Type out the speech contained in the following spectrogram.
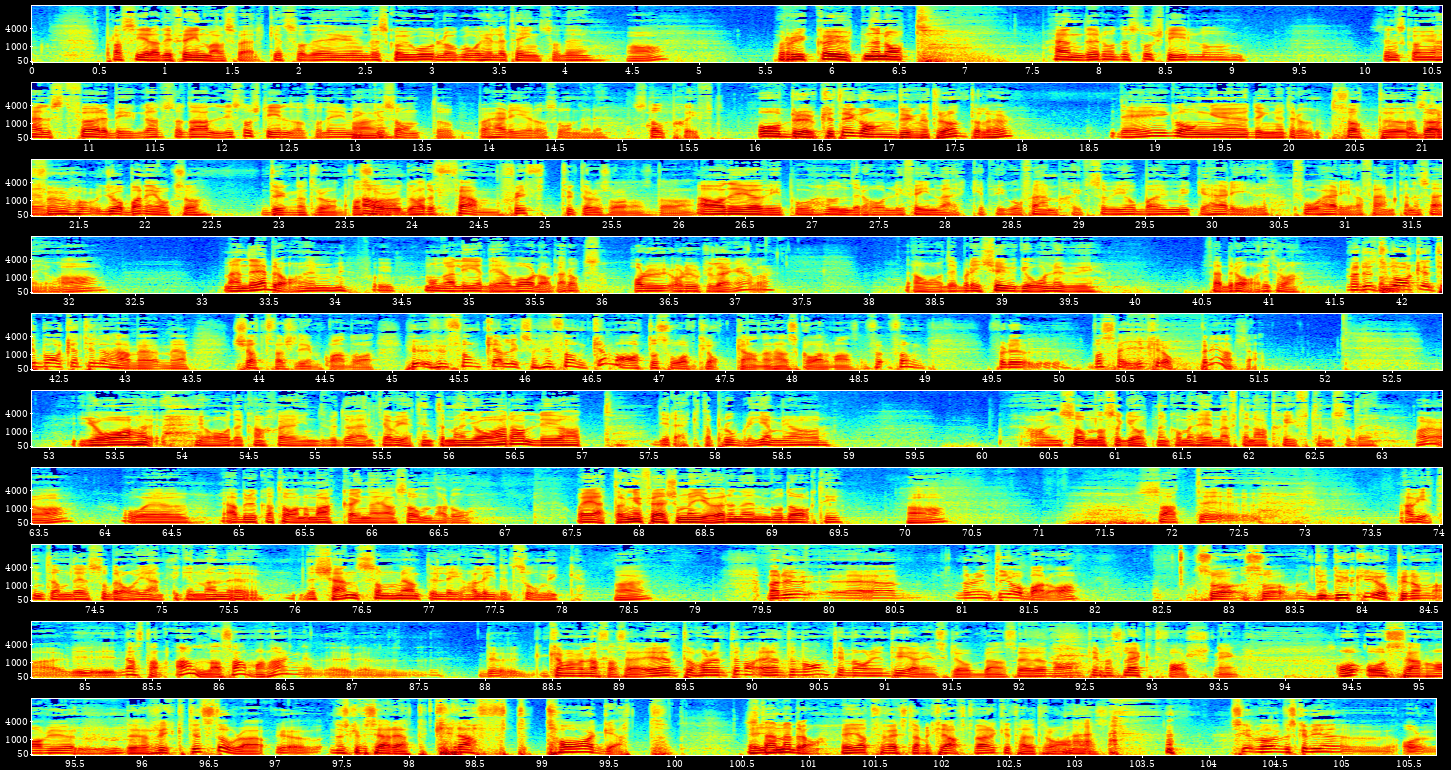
placerad i finvalsverket så det, är ju, det ska ju rulla och gå hela tiden så det Ja. rycka ut när något händer och det står still och sen ska ju helst förebygga så det aldrig står still då, så det är ju mycket Nej. sånt och på helger och så när det är stoppskift. Och bruket är igång dygnet runt, eller hur? Det är igång eh, dygnet runt. Så att eh, därför har- jobbar ni också dygnet runt. Vad sa Ja. du? Du hade fem skift tyckte du sa. Något sånt där, va? Ja det gör vi på underhåll i finverket. Vi går femskift så vi jobbar ju mycket helger. Två helger av fem kan jag säga. Ja. Men det är bra. Vi får ju många lediga vardagar också. Har, du, har du gjort det länge eller? Ja det blir 20 år nu i februari tror jag. Men du, tillbaka, tillbaka till den här med, med köttfärslimpan då. Hur, hur, funkar liksom, hur funkar mat och sovklockan, den här Skalmans? För, fun, för det, vad säger kroppen egentligen? Ja, ja det kanske är individuellt. Jag vet inte. Men jag har aldrig haft direkta problem. Jag har jag har somnat så gott när jag kommer hem efter nattskiften. Så det, Ja, ja, ja. och eh, jag brukar ta någon macka innan jag somnar då. Och äta ungefär som jag gör en god dag till. ja. Så att eh, jag vet inte om det är så bra egentligen men eh, det känns som jag inte har lidit så mycket. Nej. Men du, eh, när du inte jobbar då så, så du dyker ju upp i, de, i nästan alla sammanhang det kan man väl nästan säga. Är det inte, har det inte, är det inte någonting med orienteringsklubben så är det någonting med släktforskning. Och, och sen har vi ju det riktigt stora, nu ska vi säga rätt, krafttaget. Stämmer bra. Är att förväxla med kraftverket här i Tranås. Ska, vad- ska, vi,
